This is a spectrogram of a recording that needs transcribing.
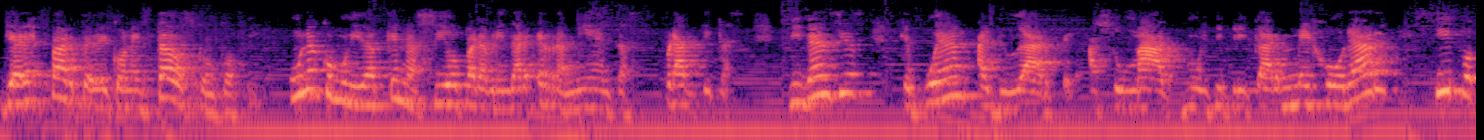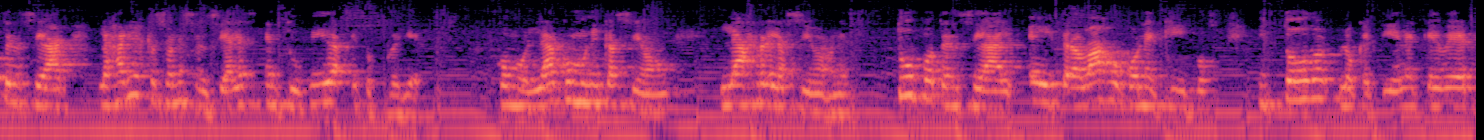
Ya eres parte de Conectados con Coffee, una comunidad que nació para brindar herramientas, prácticas, vivencias que puedan ayudarte a sumar, multiplicar, mejorar y potenciar las áreas que son esenciales en tu vida y tus proyectos, como la comunicación, las relaciones, tu potencial, el trabajo con equipos y todo lo que tiene que ver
